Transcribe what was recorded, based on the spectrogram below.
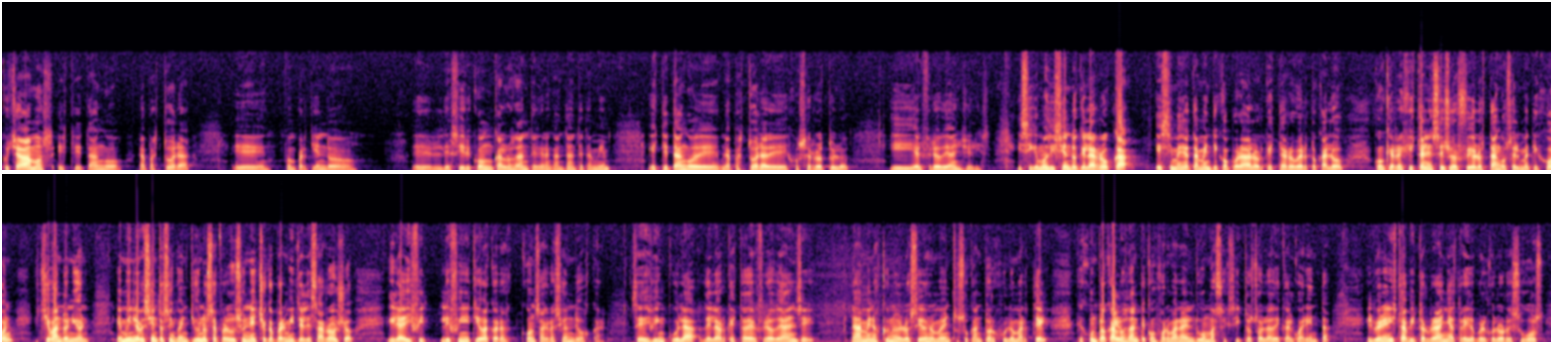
Escuchábamos este tango La Pastora, eh, compartiendo el decir con Carlos Dante, gran cantante también, este tango de La Pastora de José Rótulo y Alfredo de Ángelis. Y seguimos diciendo que La Roca es inmediatamente incorporada a la orquesta de Roberto Caló, con que registran el sello Orfeo los tangos El Matejón y Che Bandoneón. En 1951 se produce un hecho que permite el desarrollo y la definitiva consagración de Oscar. Se desvincula de la orquesta de Alfredo de Ángelis nada menos que uno de los ídolos del momento, su cantor Julio Martel, que junto a Carlos Dante conformaran el dúo más exitoso de la década del 40. El violinista Víctor Braña, atraído por el color de su voz,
